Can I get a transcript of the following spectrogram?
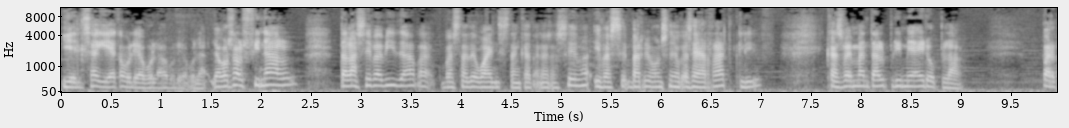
I ell seguia que volia volar, volia volar. Llavors, al final de la seva vida, va, va estar 10 anys tancat a casa seva i va, ser, va arribar un senyor que es deia Radcliffe, que es va inventar el primer aeroplà per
